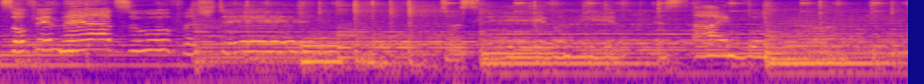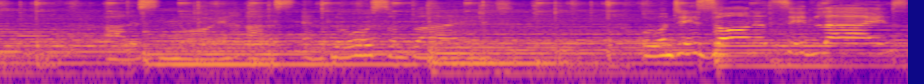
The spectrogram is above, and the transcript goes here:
so viel mehr zu verstehen. Und die Sonne zieht leis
